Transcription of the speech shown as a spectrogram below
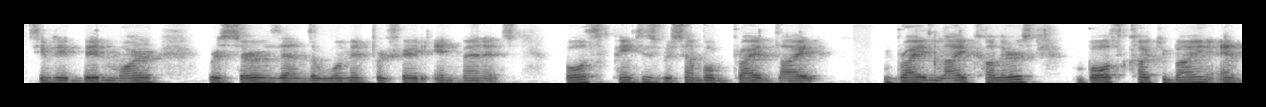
seems a bit more reserved than the women portrayed in Manet's. Both paintings resemble bright light, bright light colors, both concubine and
